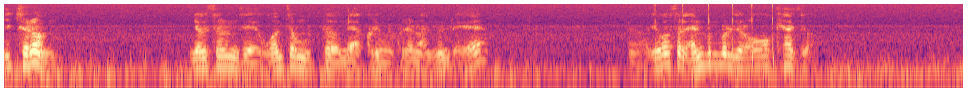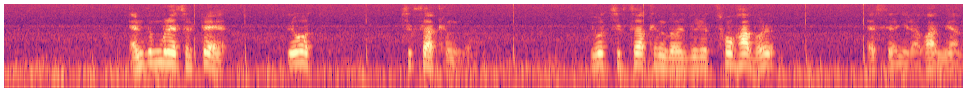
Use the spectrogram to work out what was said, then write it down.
이- 이처럼 여기서는 이제 원점부터 내가 그림을 그려놨는데 어, 이것을 n등분을 이렇게 하죠. n등분 했을 때, 요 직사각형들, 요 직사각형 넓이를 총합을 SN이라고 하면,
